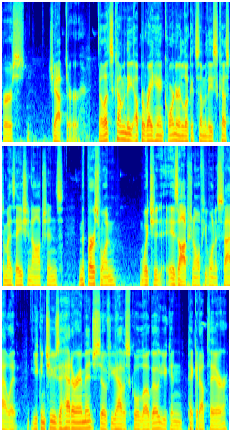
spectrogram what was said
first chapter. Now let's come in the upper right hand corner and look at some of these customization options. And the first one, which is optional if you want to style it, you can choose a header image. So if you have a school logo, you can pick it up there.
